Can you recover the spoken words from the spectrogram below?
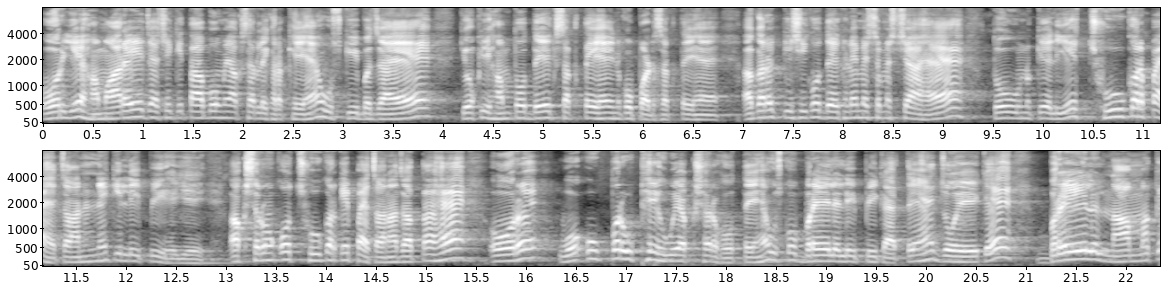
और ये हमारे जैसे किताबों में अक्षर लिख रखे हैं, उसकी बजाय, क्योंकि हम तो देख सकते हैं, इनको पढ़ सकते हैं। अगर किसी को देखने में समस्या है तो उनके लिए छू कर पहचानने की लिपि है ये। अक्षरों को छू करके पहचाना जाता है, और वो ऊपर उठे हुए अक्षर होते हैं, उसको ब्रेल लिपि कहते हैं, जो एक ब्रेल नामक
